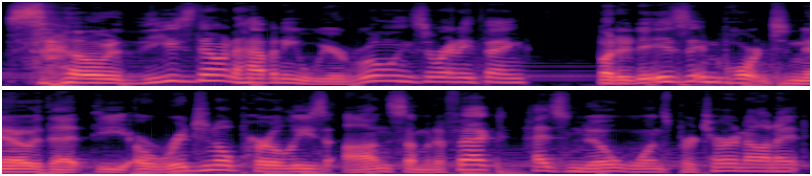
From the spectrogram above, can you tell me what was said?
So these don't have any weird rulings or anything, but it is important to know that the original Purrely's on summon effect has no ones per turn on it,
